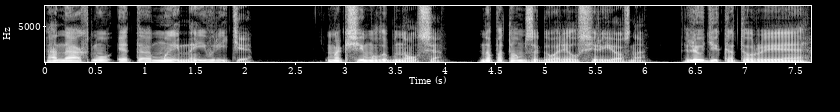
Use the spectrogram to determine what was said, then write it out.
«Анахну» — это «мы» на иврите. Максим улыбнулся, но потом заговорил серьезно. Люди, которые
